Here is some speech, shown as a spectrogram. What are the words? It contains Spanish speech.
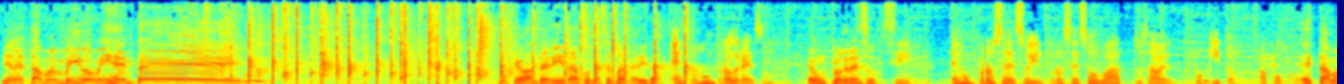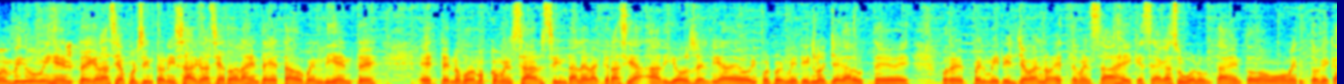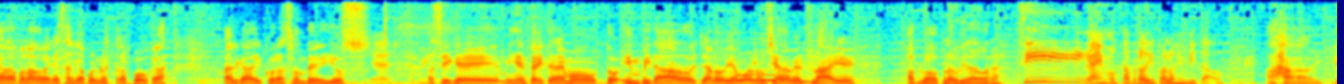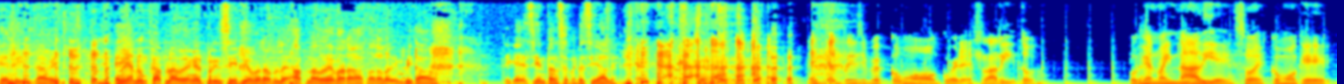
Bien, estamos en vivo, mi gente. ¿Por qué banderita? ¿Por qué hacer banderita? Eso es un progreso. Es un progreso. Sí. Es un proceso y el proceso va, tú sabes, poquito a poco. Estamos en vivo, mi gente. Gracias por sintonizar. Gracias a toda la gente que ha estado pendiente. Este, no podemos comenzar sin darle las gracias a Dios el día de hoy por permitirnos llegar a ustedes, por permitir llevarnos este mensaje y que se haga su voluntad en todo momento, que cada palabra que salga por nuestras bocas salga del corazón de Dios. Yes. Así que, mi gente, hoy tenemos dos invitados. Ya lo habíamos anunciado en el flyer. ¿Puedo aplaudir ahora? Sí, a mí me gusta aplaudir para los invitados. Ay, qué linda, ¿viste? Ella nunca aplaude en el principio, pero apl- aplaude para, para los invitados. Así que siéntanse especiales. Es que al principio es como awkward, es rarito. Porque no hay nadie. Eso es como que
